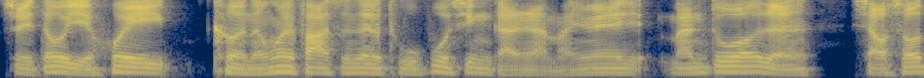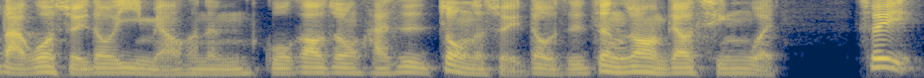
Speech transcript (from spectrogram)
水痘也会可能会发生这个突破性感染嘛？因为蛮多人小时候打过水痘疫苗，可能国高中还是中了水痘，只是症状比较轻微。所以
